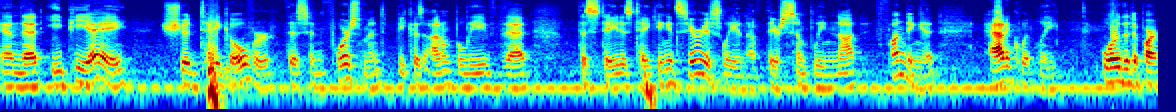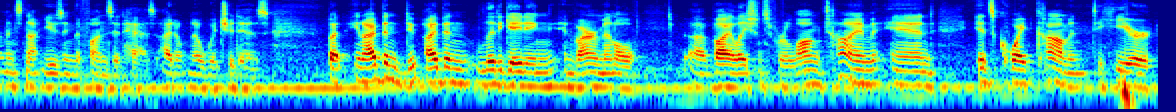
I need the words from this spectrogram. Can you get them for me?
and that epa should take over this enforcement because I don't believe that the state is taking it seriously enough. They're simply not funding it adequately, or the department's not using the funds it has. I don't know which it is. But you know, I've been do, I've been litigating environmental uh, violations for a long time, and it's quite common to hear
